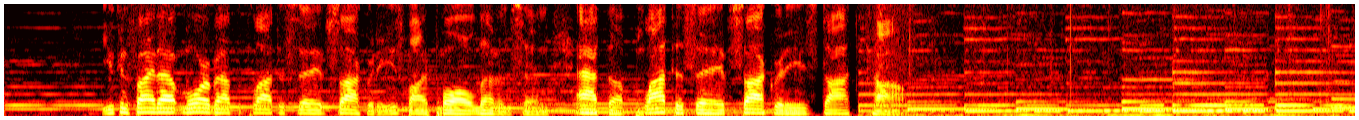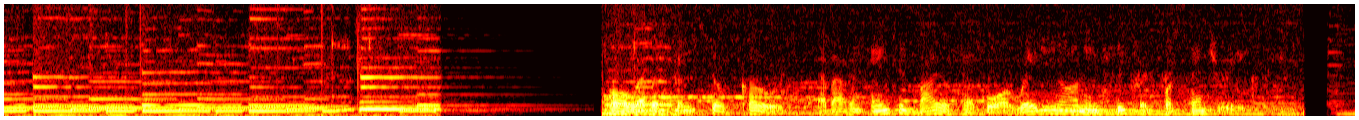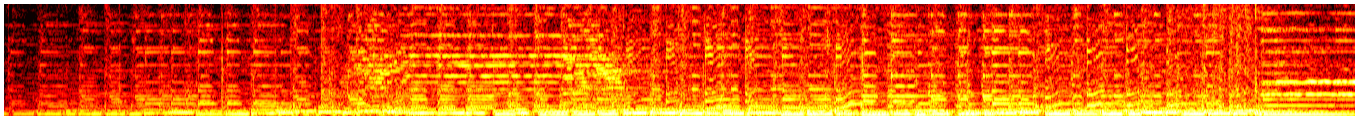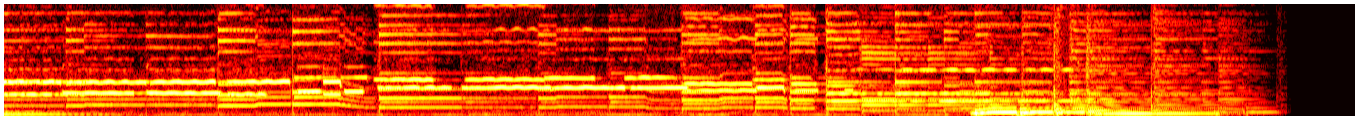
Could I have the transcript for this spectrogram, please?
You can find out more about the plot to save Socrates by Paul Levinson at the plot to save Socrates.com. Paul Levinson Silk Code about an ancient biotech war raging on in secret for centuries.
